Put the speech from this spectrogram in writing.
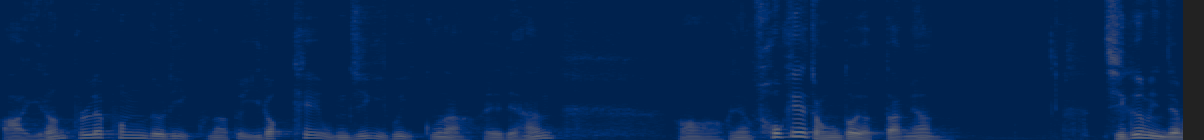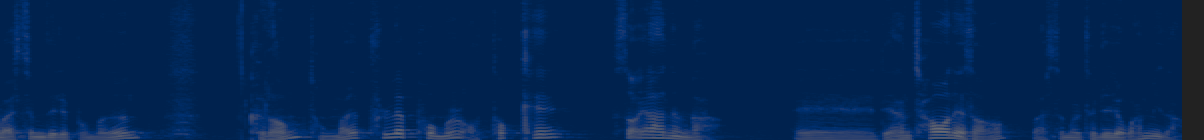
아, 이런 플랫폼들이 있구나, 또 이렇게 움직이고 있구나에 대한 어, 그냥 소개 정도였다면 지금 이제 말씀드릴 부분은 그럼 정말 플랫폼을 어떻게 써야 하는가에 대한 차원에서 말씀을 드리려고 합니다.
